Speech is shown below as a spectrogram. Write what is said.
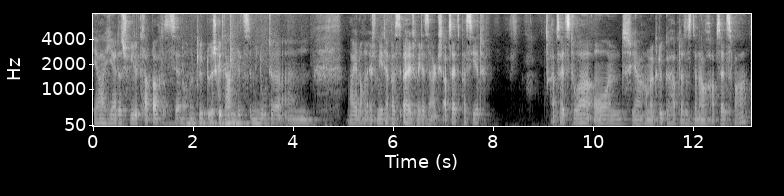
ja, hier das Spiel Gladbach, das ist ja noch mit Glück durchgegangen. Letzte Minute ähm, war ja noch ein Elfmeter, äh, Elfmeter sage ich, Abseits passiert. Abseitstor und ja, haben wir Glück gehabt, dass es dann auch Abseits war.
